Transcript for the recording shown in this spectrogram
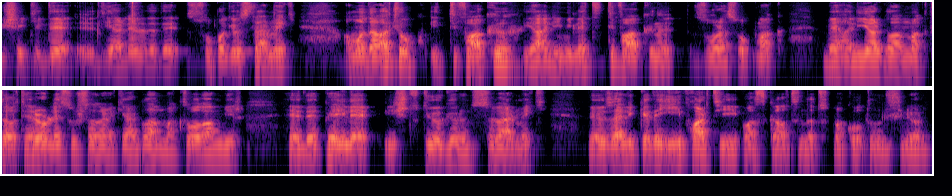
bir şekilde e, diğerlerine de sopa göstermek ama daha çok ittifakı yani Millet İttifakı'nı zora sokmak ve hani yargılanmakta terörle suçlanarak yargılanmakta olan bir HDP ile iş tutuyor görüntüsü vermek ve özellikle de İyi Parti'yi baskı altında tutmak olduğunu düşünüyorum.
